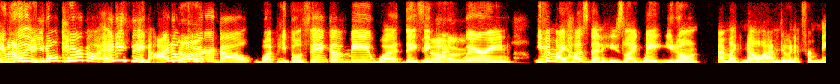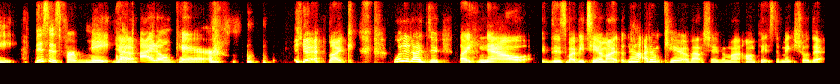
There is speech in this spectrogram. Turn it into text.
It really you don't care about anything. I don't No. care about what people think of me, what they think No. I'm wearing. Even my husband, he's like, wait, you don't. I'm like, no, I'm doing it for me. This is for me. Yeah. Like, I don't care. yeah. Like, what did I do? Like now, this might be TMI, but now I don't care about shaving my armpits to make sure they're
